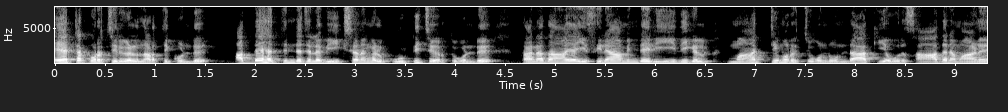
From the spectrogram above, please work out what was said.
ഏറ്റക്കുറച്ചിലുകൾ നടത്തിക്കൊണ്ട് അദ്ദേഹത്തിന്റെ ചില വീക്ഷണങ്ങൾ കൂട്ടിച്ചേർത്തുകൊണ്ട് തനതായ ഇസ്ലാമിന്റെ രീതികൾ മാറ്റിമറിച്ചുകൊണ്ട് ഉണ്ടാക്കിയ ഒരു സാധനമാണ്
